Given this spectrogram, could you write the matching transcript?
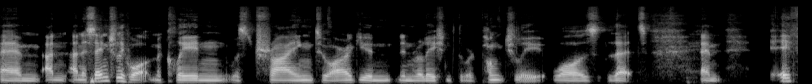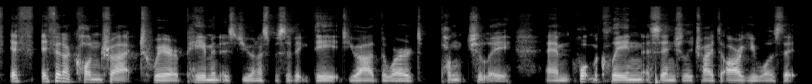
Um, and, and essentially, what McLean was trying to argue in, in relation to the word punctually was that um, if if if in a contract where payment is due on a specific date, you add the word punctually, um, what MacLean essentially tried to argue was that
